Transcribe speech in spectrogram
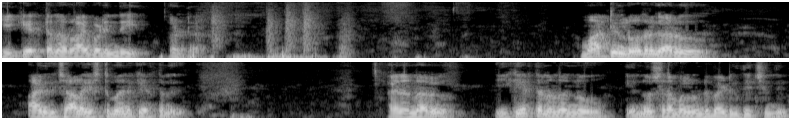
ఈ కీర్తన రాయబడింది అంటారు. మార్టిన్ లోదర్ గారు ఆయనకి చాలా ఇష్టమైన కీర్తన ఇది. ఆయన అన్నారు ఈ కీర్తన నన్ను ఎన్నో శ్రమల నుండి బయటకు తెచ్చింది.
